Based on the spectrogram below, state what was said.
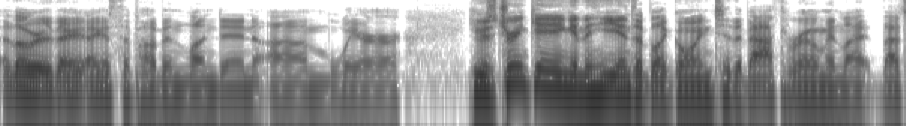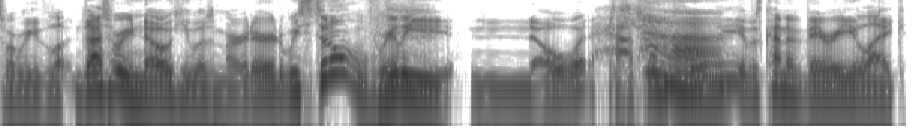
or I guess the pub in London, um, where he was drinking and then he ends up like going to the bathroom and like that's where we lo- that's where we know he was murdered. We still don't really know what happened yeah. fully. It was kind of very like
